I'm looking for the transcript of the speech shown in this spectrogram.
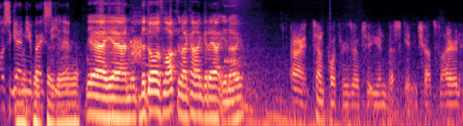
Once again, in the your back seat, Bedford you know? Yeah, yeah, and the door's locked and I can't get out, you know? Alright, 104302, you're investigating shots fired.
